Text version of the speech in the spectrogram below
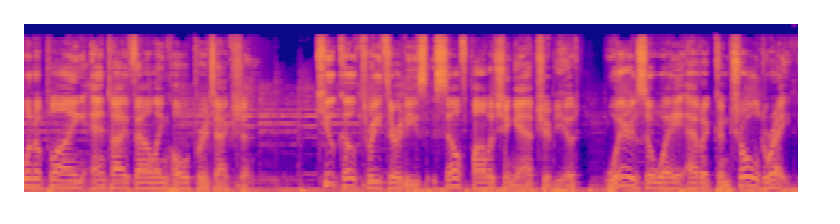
when applying anti-fouling hull protection. Cukote 330's self-polishing attribute wears away at a controlled rate,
